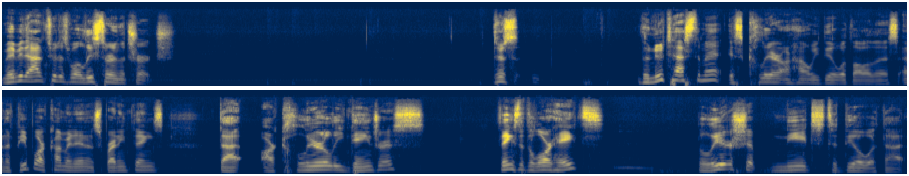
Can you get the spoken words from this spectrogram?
Maybe the attitude is, well, at least they're in the church. There's the New Testament is clear on how we deal with all of this. And if people are coming in and spreading things that are clearly dangerous, things that the Lord hates, the leadership needs to deal with that.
